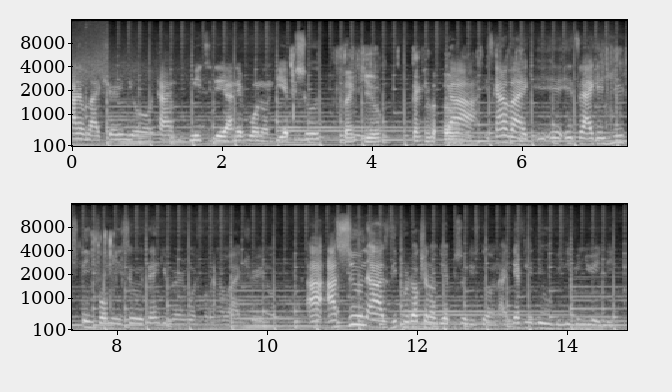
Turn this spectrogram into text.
kind of like sharing your time with me today and everyone on the episode. Thank you. Thank you. um, yeah, it's kind of like it's like a huge thing for me. So thank you very much for kind of like sharing up. Uh, as soon as the production of the episode is done, I definitely will be leaving you a link.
